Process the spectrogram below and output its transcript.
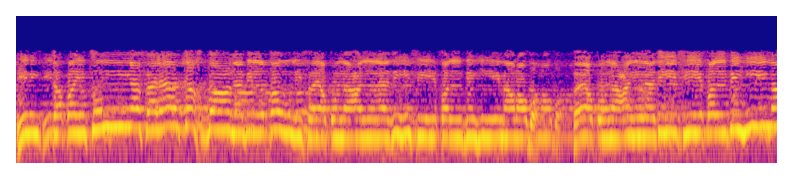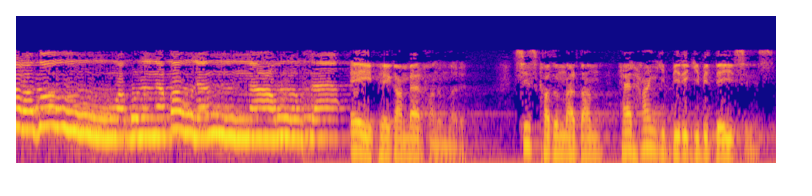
İn ittaqaytunne felâ tehdâne bil kavli feyatna'allezî fî kalbihi merad feyatna'allezî fî kalbihi meradun ve kulne kavlen ma'rufâ Ey peygamber hanımları! Siz kadınlardan herhangi biri gibi değilsiniz.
